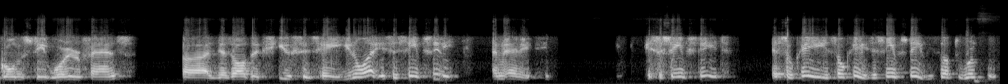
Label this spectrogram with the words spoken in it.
Golden State Warrior fans. Uh, there's all the excuses. Hey, you know what? It's the same city, and, and it, it's the same state. It's okay. It's okay. It's the same state. We still have to work. With,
